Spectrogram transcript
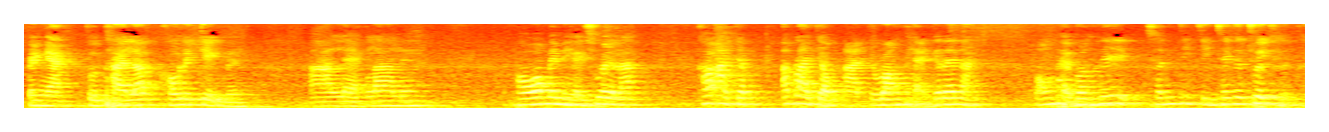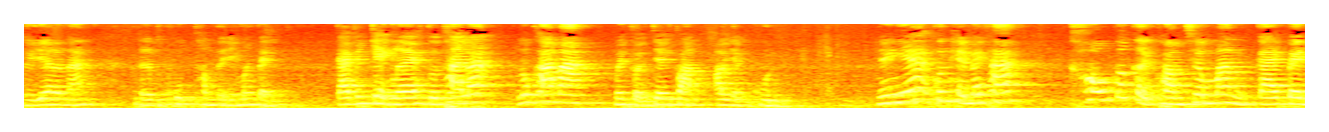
เป็นไงสุดท้ายแล้วเขาเลยเก่งเลย อ่าแหลกล่าเลย เพราะว่าไม่มีใครช่วยละ เขาอาจจะอะไรจะอาจจะวางแผนก็ได้นะวางแผนว่าเฮ้ยฉันจริงๆฉันก็ช่วยเธอเยอะแล้วนะเธอพูดทำตัวเองบ้างแต่กลายเป็นเก่งเลยสุดท้ายละลูกค้ามาไม่สนใจฟังเอาอย่างคุณ อย่างเงี้ยคุณเห็นไหมคะเขาก็เกิดความเชื่อมั่น กลายเป็น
